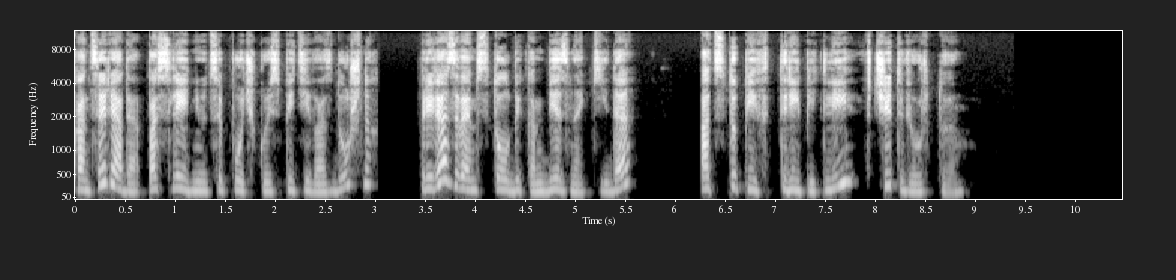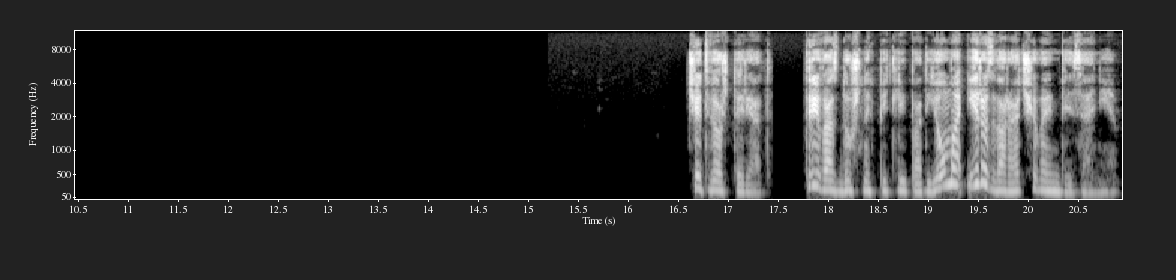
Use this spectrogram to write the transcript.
Конце ряда последнюю цепочку из пяти воздушных привязываем столбиком без накида, отступив 3 петли в четвертую. Четвертый ряд. 3 воздушных петли подъема и разворачиваем вязание.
